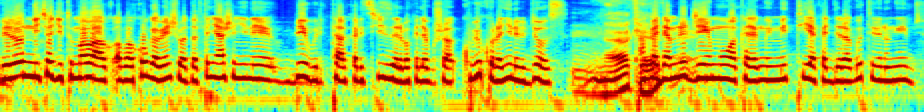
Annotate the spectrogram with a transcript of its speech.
Rero ni cyo gituma aba- abakobwa benshi badafite nyashi nyine bibutakara icyizere bakajya gushaka kubikora nyine ibi byose. Okay. akajya muri jimu akanywa imiti akagira gute ibintu nk'ibyo.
